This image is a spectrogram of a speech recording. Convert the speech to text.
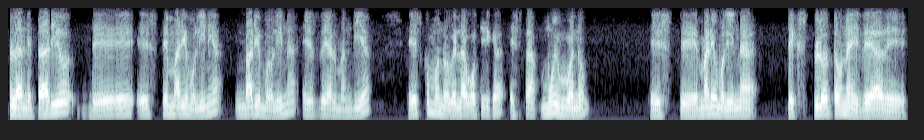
Planetario de este Mario Molina, Mario Molina es de Almandía, es como novela gótica, está muy bueno, este, Mario Molina te explota una idea de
